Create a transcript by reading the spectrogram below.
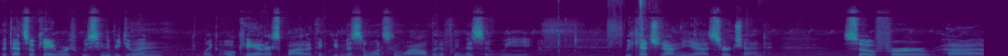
but that's okay. We're, we seem to be doing like okay on our spot. I think we miss it once in a while, but if we miss it, we we catch it on the uh, search end. So for uh,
